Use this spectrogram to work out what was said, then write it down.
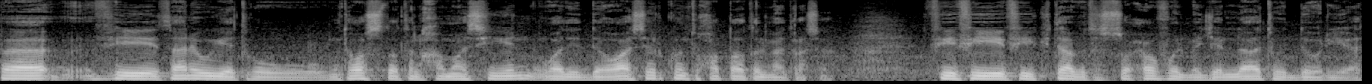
ففي ثانوية ومتوسطة الخماسين وادي الدواسر كنت خطاط المدرسة. في في في كتابة الصحف والمجلات والدوريات.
